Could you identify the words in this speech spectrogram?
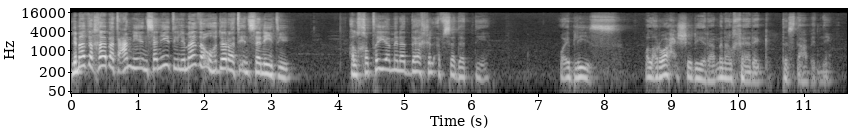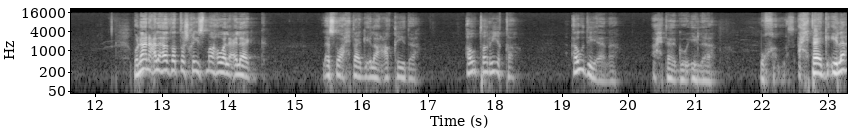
لماذا غابت عني إنسانيتي؟ لماذا أهدرت إنسانيتي؟ الخطية من الداخل أفسدتني. وإبليس والأرواح الشريرة من الخارج تستعبدني. بناء على هذا التشخيص ما هو العلاج؟ لست أحتاج إلى عقيدة أو طريقة أو ديانة. أحتاج إلى مخلص. أحتاج إلى؟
